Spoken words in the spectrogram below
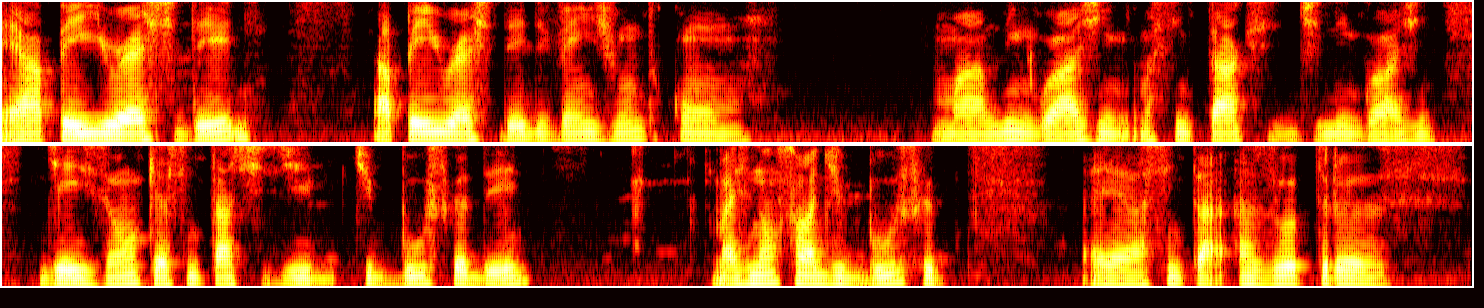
É a API REST dele. A API REST dele vem junto com uma linguagem, uma sintaxe de linguagem JSON, que é a sintaxe de, de busca dele. Mas não só de busca, é, as outras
